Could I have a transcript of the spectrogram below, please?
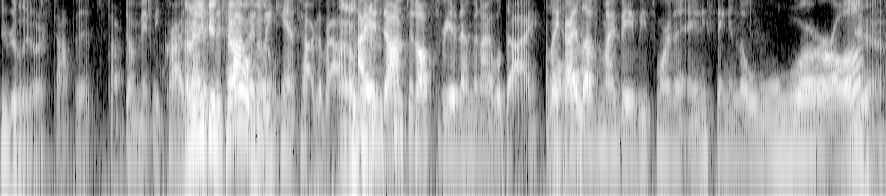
You really are. Stop it! Stop! Don't make me cry. I mean, That you is can a tell, topic we can't talk about. Okay. I adopted all three of them, and I will die. Like I love my babies more than anything in the world, Yeah.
